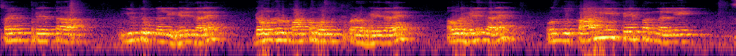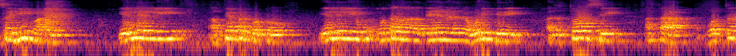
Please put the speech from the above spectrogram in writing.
ಸ್ವಯಂ ಪ್ರೇರಿತ ಯೂಟ್ಯೂಬ್ನಲ್ಲಿ ಹೇಳಿದ್ದಾರೆ. ಡೌನ್ಲೋಡ್ ಮಾಡ್ಕೋಬಹುದು ಅಂತ ಕೂಡ ಅವ್ರು ಹೇಳಿದ್ದಾರೆ. ಅವರು ಹೇಳಿದ್ದಾರೆ, ಒಂದು ಖಾಲಿ ಪೇಪರ್ನಲ್ಲಿ ಸಹಿ ಮಾಡಿ, ಎಲ್ಲೆಲ್ಲಿ ಪೇಪರ್ ಕೊಟ್ಟು, ಎಲ್ಲೆಲ್ಲಿ ಮೃತ ದೇಹಗಳನ್ನು ಓಡಿದ್ದೀರಿ ಅದು ತೋರಿಸಿ ಅಂತ ಒತ್ತಡ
